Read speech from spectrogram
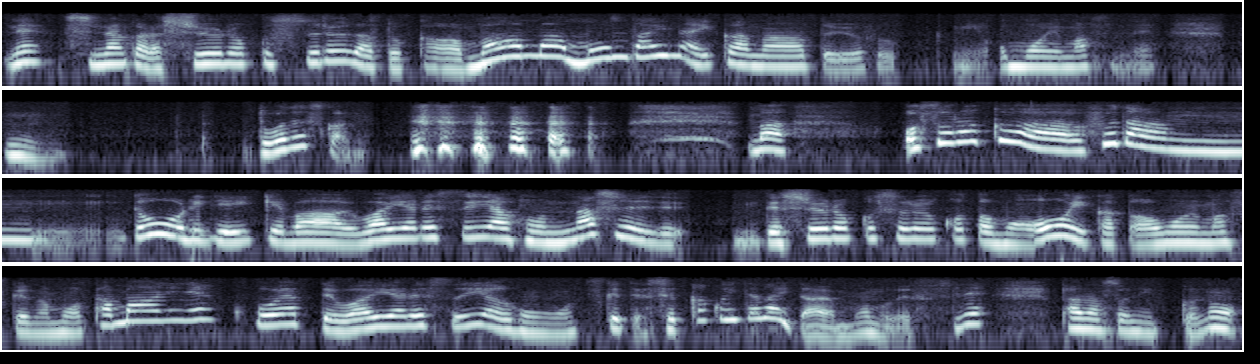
ね、しながら収録するだとか、まあまあ問題ないかなというふうに思いますね。うん。どうですかね？まあ、おそらくは普段通りでいけば、ワイヤレスイヤホンなしでで収録することも多いかとは思いますけども、たまにね、こうやってワイヤレスイヤホンをつけて、せっかくいただいたものですしね、パナソニックの、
